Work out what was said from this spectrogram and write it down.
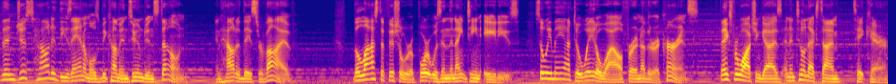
then just how did these animals become entombed in stone? And how did they survive? The last official report was in the 1980s, so we may have to wait a while for another occurrence, Thanks for watching, guys, and until next time, take care.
